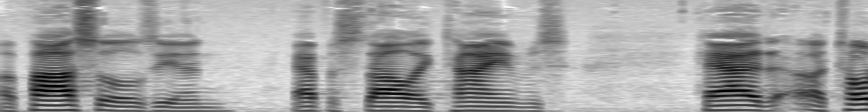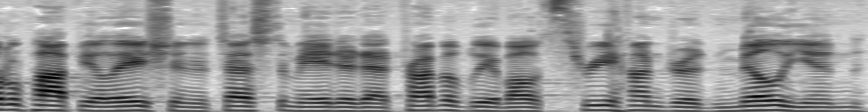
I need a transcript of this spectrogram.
apostles in apostolic times had a total population, it's estimated at probably about 300 million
